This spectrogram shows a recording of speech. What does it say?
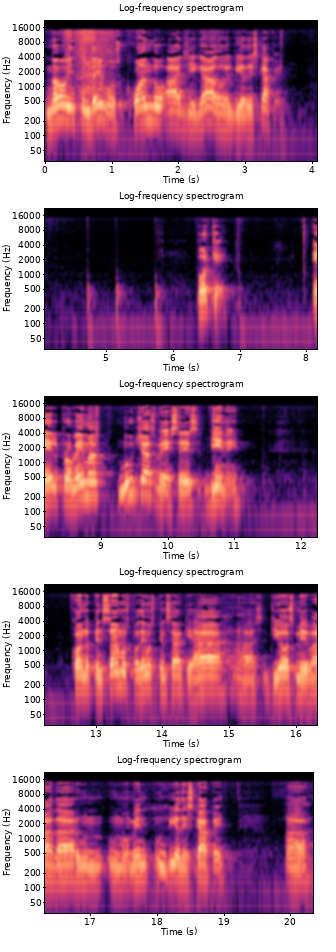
no entendemos cuándo ha llegado el vía de escape. ¿Por qué? El problema muchas veces viene cuando pensamos, podemos pensar que ah, ah Dios me va a dar un, un momento, un vía de escape. Ah,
